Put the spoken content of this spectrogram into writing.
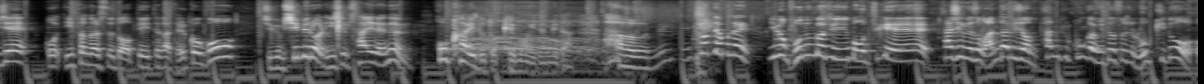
이제 곧 이터널스도 업데이트가 될 거고 지금 11월 24일에는 호카이도 또 개봉이 됩니다. 아우 이것 때문에 이거 보는 거지 뭐 어떻게 사실 그래서 완다비전, 판콘과 위터 솔저, 로키도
